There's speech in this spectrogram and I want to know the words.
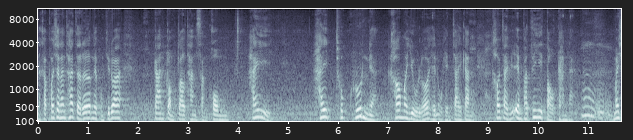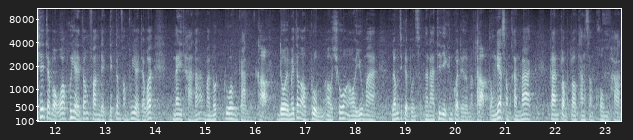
นะครับเพราะฉะนั้นถ้าจะเริ่มเนี่ยผมคิดว่าการกล่อมเกลาทางสังคมให้ให้ทุกรุ่นเนี่ยเข้ามาอยู่แล้วเห็นอกเห็นใจกัน เข้าใจมีเอมพัตตีต่อกันนะ ไม่ใช่จะบอกว่าผู้ใหญ่ต้องฟังเด็กเด็กต้องฟังผู้ใหญ่แต่ว่าในฐานะมนุษย์ร่วมกันครับโดยไม่ต้องเอากลุ่มเอาช่วงเอาอายุมา แล้วมันจะเกิดบทสนทนาที่ดีขึ้นกว่าเดิมอะคครัรับบตรงเนี้ยสำคัญมากการกล่อมเกลาทางสังคมผ่าน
